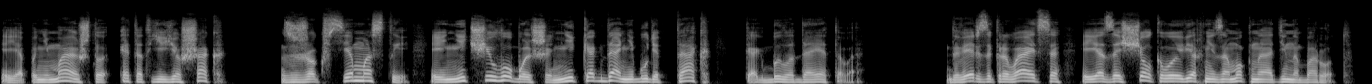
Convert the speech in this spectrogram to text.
и я понимаю, что этот ее шаг сжег все мосты, и ничего больше никогда не будет так, как было до этого. Дверь закрывается, и я защелкиваю верхний замок на один оборот.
